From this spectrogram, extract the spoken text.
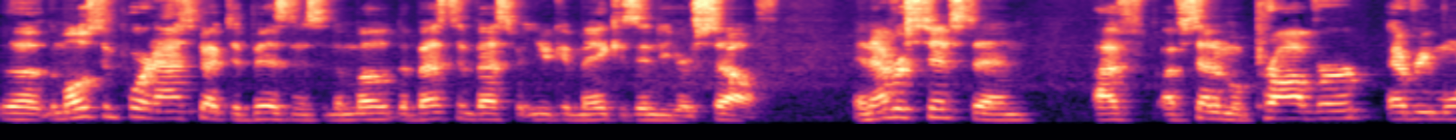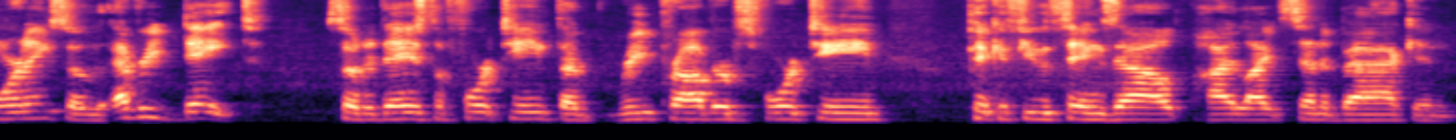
the, the most important aspect of business and the, mo- the best investment you can make is into yourself. And ever since then, I've, I've sent him a proverb every morning. So every date. So today is the 14th. I read Proverbs 14, pick a few things out, highlight, send it back, and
